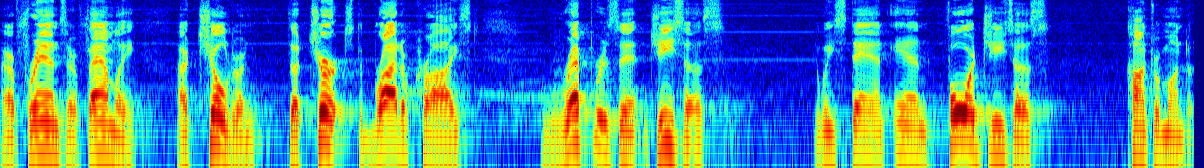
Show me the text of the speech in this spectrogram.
our friends, our family, our children, the church, the bride of Christ, represent Jesus. We stand in for Jesus contra mundum.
